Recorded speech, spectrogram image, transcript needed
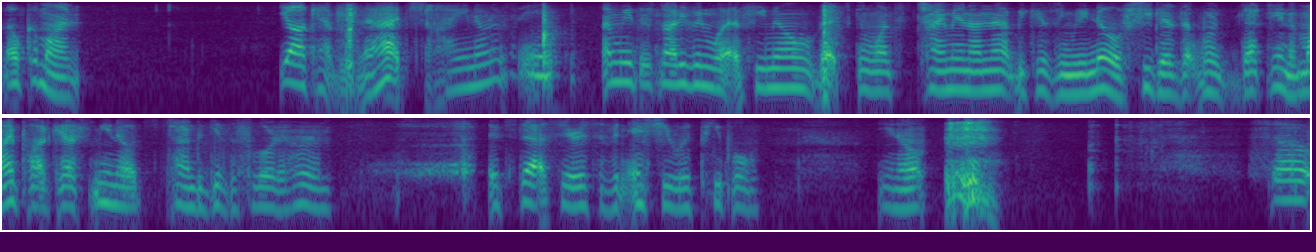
No, come on. Y'all can't be that shy, you know what I'm saying? I mean, there's not even what a female that's gonna want to chime in on that because we know if she does that, we're, that's the end of my podcast. You know, it's time to give the floor to her. It's that serious of an issue with people, you know. so,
